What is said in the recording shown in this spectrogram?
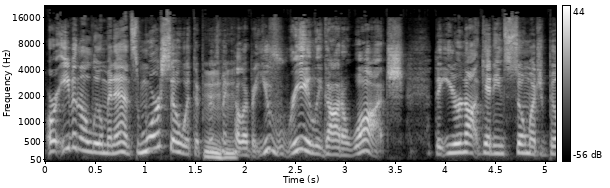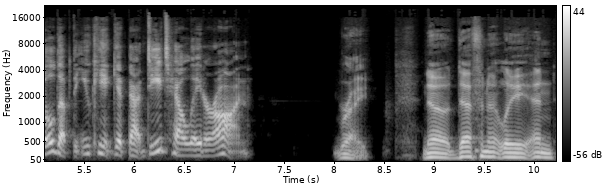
or even the Luminance, more so with the Prismacolor, mm-hmm. but you've really got to watch that you're not getting so much buildup that you can't get that detail later on. Right. No, definitely. And,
